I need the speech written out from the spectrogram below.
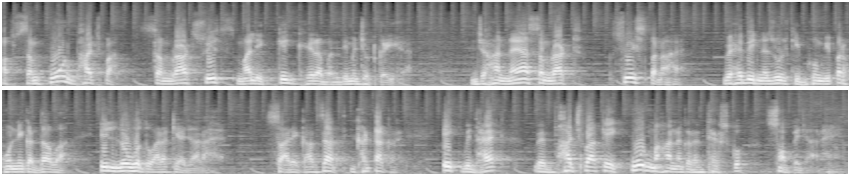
अब संपूर्ण भाजपा सम्राट स्वीट्स मालिक की घेराबंदी में जुट गई है। जहाँ नया सम्राट स्वीट्स बना है, वह भी नजुल की भूमि पर होने का दावा इन लोगों द्वारा किया जा रहा है। सारे कागजात इकट्ठा कर। एक विधायक व भाजपा के एक पूर्व महानगर अध्यक्ष को सौंपे जा रहे हैं।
